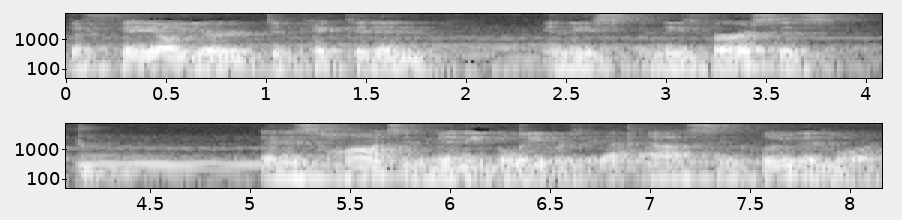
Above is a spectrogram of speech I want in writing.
the failure depicted in, in, these, in these verses that has haunted many believers, us included, Lord,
